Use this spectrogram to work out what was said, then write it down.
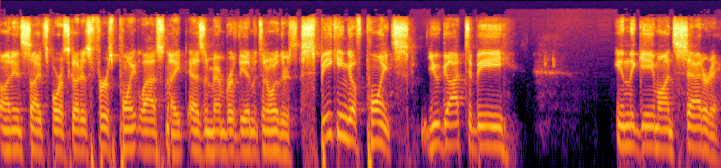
on Inside Sports. Got his first point last night as a member of the Edmonton Oilers. Speaking of points, you got to be in the game on Saturday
